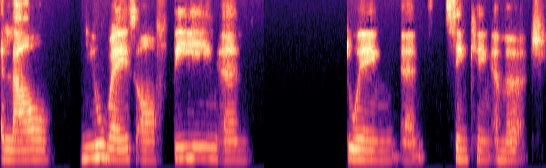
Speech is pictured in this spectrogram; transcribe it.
allow new ways of being and doing and thinking emerge.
